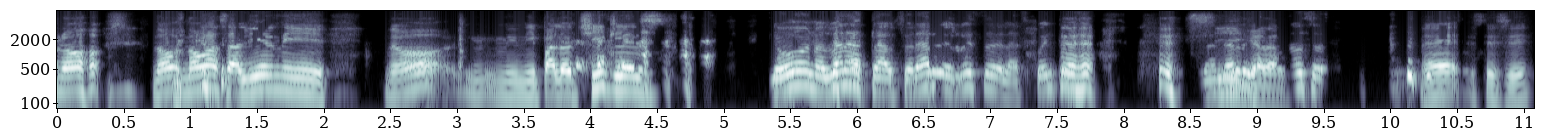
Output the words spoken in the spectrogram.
no. No, no va a salir ni, no, ni, ni para los chicles. No, nos van a clausurar el resto de las cuentas. sí, eh, sí, sí.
